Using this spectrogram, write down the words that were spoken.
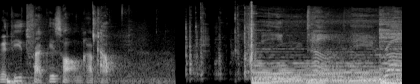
กันที่แทร็กที่ 2 ครับครับยิ่งทำให้รั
